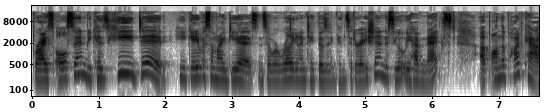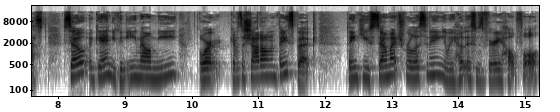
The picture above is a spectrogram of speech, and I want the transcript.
Bryce Olson because he did. He gave us some ideas. And so we're really going to take those into consideration to see what we have next up on the podcast. So again, you can email me or give us a shout out on Facebook. Thank you so much for listening, and we hope this was very helpful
